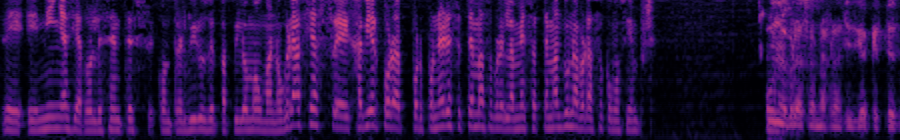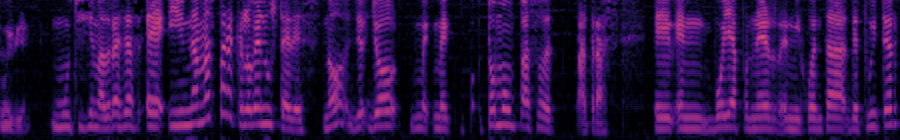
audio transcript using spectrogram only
eh, eh, niñas y adolescentes contra el virus del papiloma humano. Gracias, Javier, por, por, poner este tema sobre la mesa. Te mando un abrazo como siempre. Un abrazo, Ana Francisca, que estés muy bien. Muchísimas gracias. y nada más para que lo vean ustedes, ¿no? Yo, yo me, tomo un paso de, atrás. Eh, voy a poner en mi cuenta de Twitter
